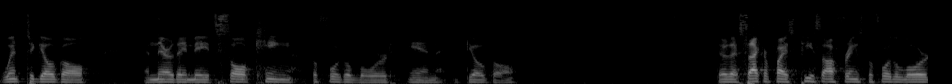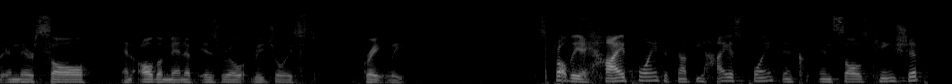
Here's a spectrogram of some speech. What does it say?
went to Gilgal, and there they made Saul king before the Lord in Gilgal. There they sacrificed peace offerings before the Lord, and there Saul and all the men of Israel rejoiced greatly. It's probably a high point, if not the highest point, in, in Saul's kingship.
